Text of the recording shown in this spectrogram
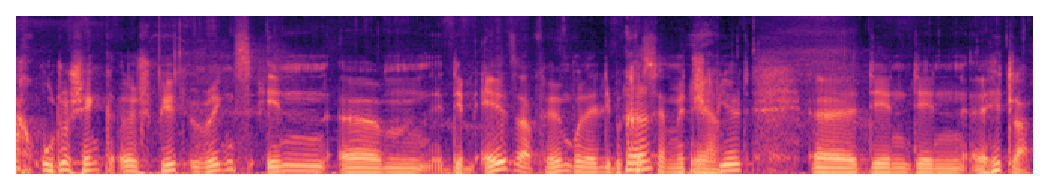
Ach, Udo Schenk äh, spielt übrigens in ähm, dem Elsa-Film, wo der liebe Christian mitspielt, äh, den, den äh, Hitler.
